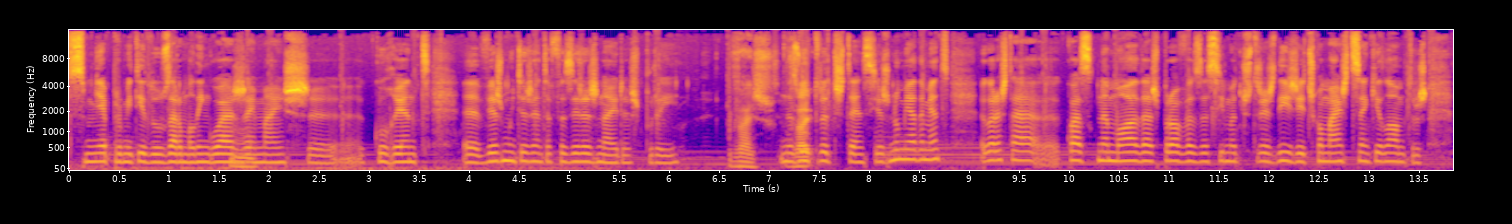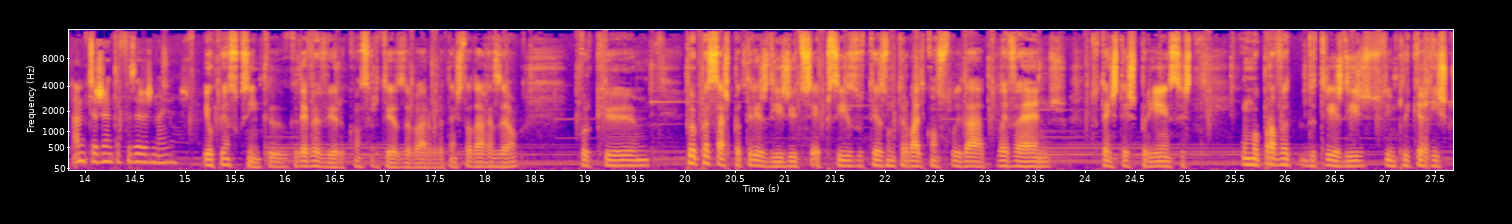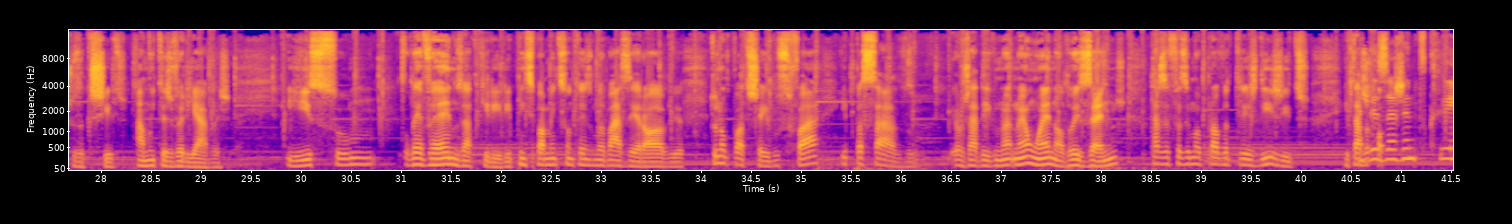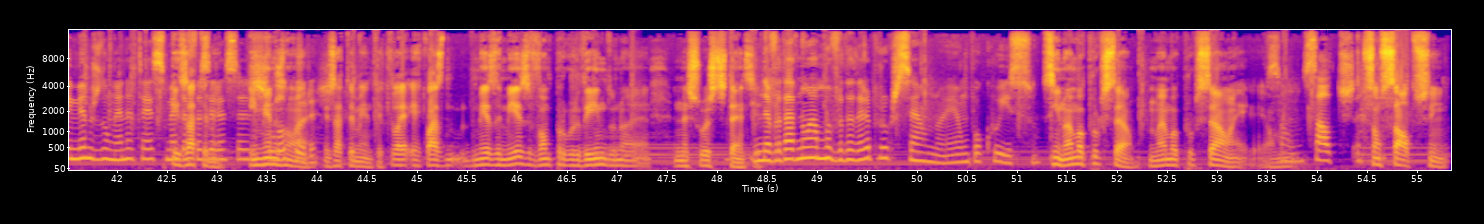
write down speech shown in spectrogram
se me é permitido usar uma linguagem hum. mais uh, corrente, vês muita gente a fazer as neiras por aí? Vejo. Nas Vejo. ultradistâncias, nomeadamente, agora está quase que na moda as provas acima dos três dígitos, com mais de 100 km. Há muita gente a fazer as neiras? Eu penso que sim, que, que deve haver, com certeza, Bárbara, tens toda a razão, porque para passares para três dígitos é preciso teres um trabalho consolidado, leva anos, tu tens de ter experiências. Uma prova de três dígitos implica riscos acrescidos, há muitas variáveis. E isso leva anos a adquirir, e principalmente se não tens uma base aeróbia. Tu não podes sair do sofá e passado eu já digo, não é um ano ou dois anos, estás a fazer uma prova de três dígitos. E estás Às vezes há gente que em menos de um ano até se mete exatamente, a fazer essas em menos loucuras. De um ano, exatamente. Aquilo é, é, quase de mês a mês, vão progredindo na, nas suas distâncias. Na verdade não há uma verdadeira progressão, não é? É um pouco isso. Sim, não é uma progressão. Não é uma progressão. É, é uma... São saltos. São saltos, sim.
